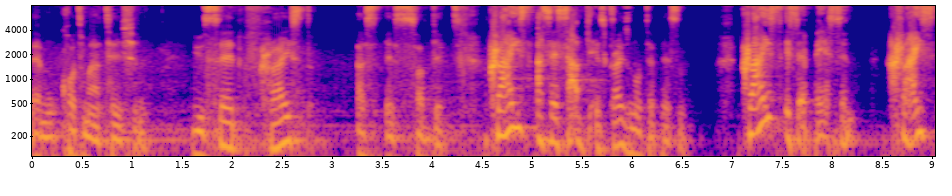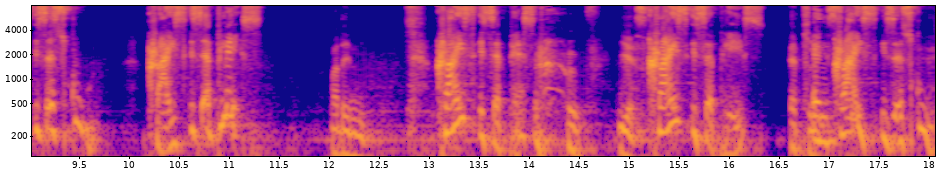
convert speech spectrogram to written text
um, caught my attention. You said Christ as a subject. Christ as a subject. Christ is Christ not a person? Christ is a person. Christ is a school. Christ is a place. But in Christ is a person. yes, Christ is a place. A place. And Christ is a school.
